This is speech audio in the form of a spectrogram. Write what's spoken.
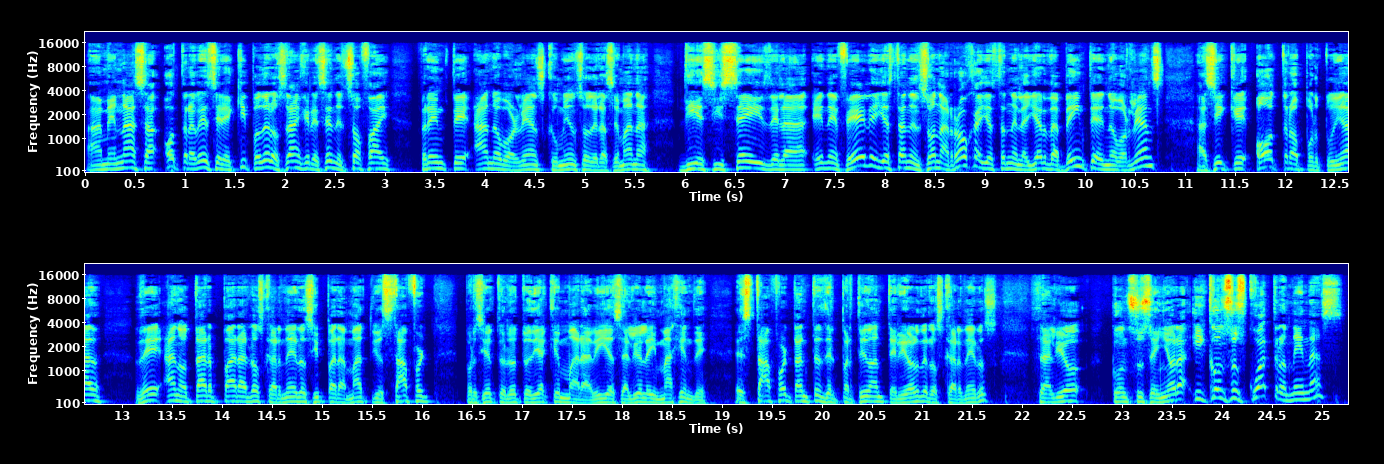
Amenaza otra vez el equipo de Los Ángeles en el SoFi frente a Nueva Orleans. Comienzo de la semana 16 de la NFL. Ya están en zona roja, ya están en la yarda 20 de Nueva Orleans. Así que otra oportunidad de anotar para los carneros y para Matthew Stafford. Por cierto, el otro día qué maravilla salió la imagen de Stafford antes del partido anterior de los carneros. Salió con su señora y con sus cuatro nenas.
